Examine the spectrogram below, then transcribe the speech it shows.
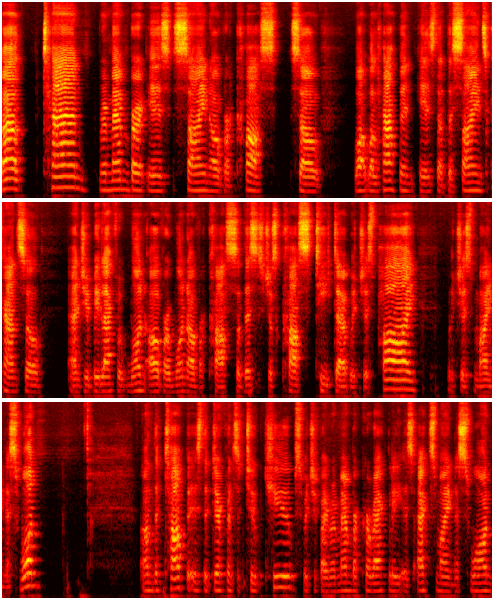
Well, tan, remember, is sine over cos. So what will happen is that the sines cancel and you'll be left with 1 over 1 over cos. So this is just cos theta, which is pi, which is minus 1. On the top is the difference of two cubes, which if I remember correctly is x minus 1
